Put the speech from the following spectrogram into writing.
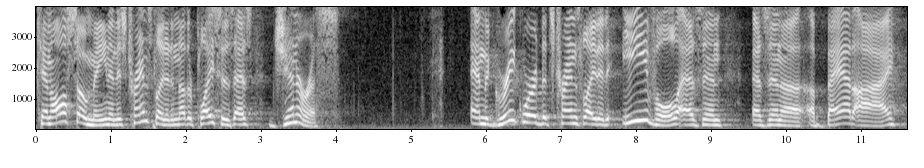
can also mean, and is translated in other places as generous. And the Greek word that's translated evil, as in as in a, a bad eye,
